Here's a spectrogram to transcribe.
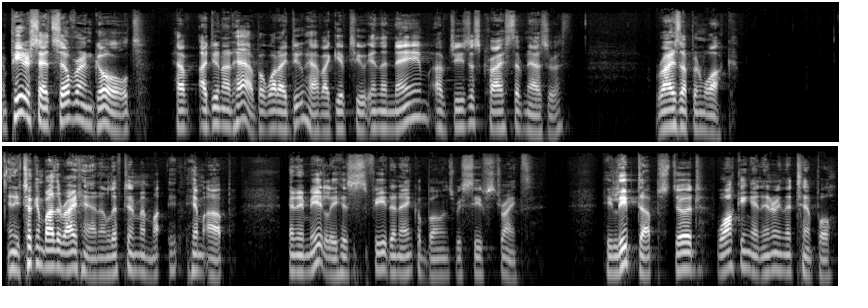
And Peter said, Silver and gold have, I do not have, but what I do have I give to you. In the name of Jesus Christ of Nazareth, rise up and walk. And he took him by the right hand and lifted him up, and immediately his feet and ankle bones received strength. He leaped up, stood walking and entering the temple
